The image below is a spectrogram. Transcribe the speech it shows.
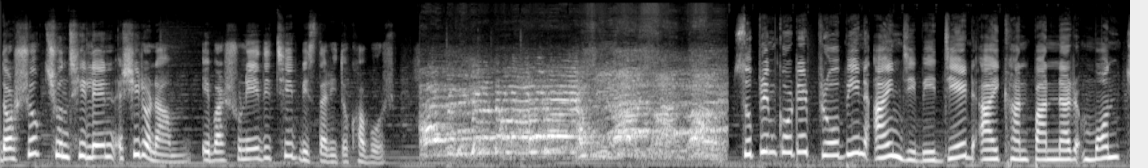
দর্শক শুনছিলেন শিরোনাম, এবার শুনিয়ে দিচ্ছি বিস্তারিত খবর। সুপ্রিম কোর্টের প্রবীণ আইনজীবী জেড আই খান পান্নার মঞ্চ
